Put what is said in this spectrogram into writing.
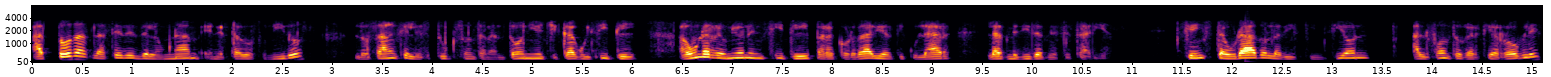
a todas las sedes de la UNAM en Estados Unidos, Los Ángeles, Tucson, San Antonio, Chicago y Seattle a una reunión en Seattle para acordar y articular las medidas necesarias. Se ha instaurado la distinción Alfonso García Robles,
